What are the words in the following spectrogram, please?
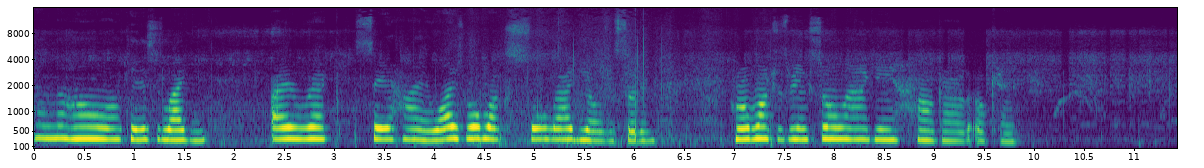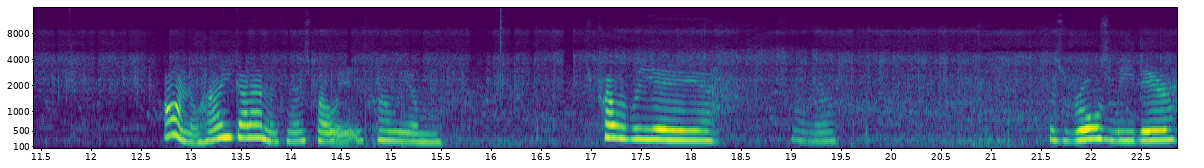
No. Okay, this is laggy. I wreck. Say hi. Why is Roblox so laggy all of a sudden? Roblox is being so laggy. Oh god, okay. I don't know how you got admin commands. Probably, probably, um, probably a, I don't know. There's Rosalie there.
